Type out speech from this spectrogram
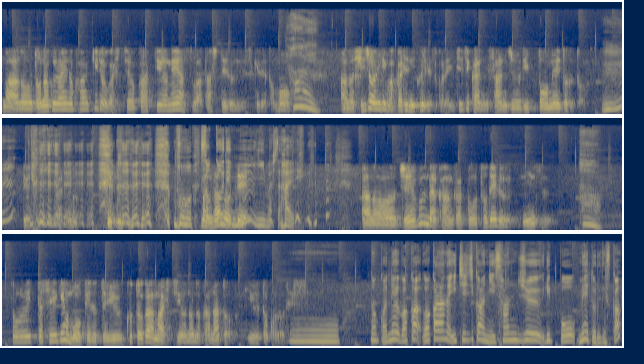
まあ、あのどのぐらいの換気量が必要かっていう目安は出してるんですけれども、はい、あの非常に分かりにくいです、これ、1時間に30立方メートルと。もうそこで、まあ、で、言いました、はい、あの十分な間隔を取れる人数、はあ、そういった制限を設けるということが、まあ、必要なのかなというところです。なんかねわかわからない。1時間に30立方メートルですか？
